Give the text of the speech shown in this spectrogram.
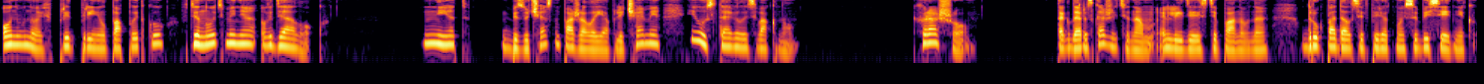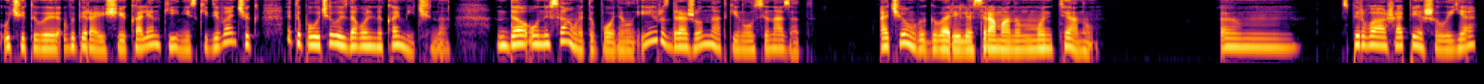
Он вновь предпринял попытку втянуть меня в диалог. «Нет», — безучастно пожала я плечами и уставилась в окно. «Хорошо. Тогда расскажите нам, Лидия Степановна». Вдруг подался вперед мой собеседник. Учитывая выпирающие коленки и низкий диванчик, это получилось довольно комично. Да, он и сам это понял и раздраженно откинулся назад. «О чем вы говорили с Романом Монтяну?» «Эм...» Сперва аж опешила я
